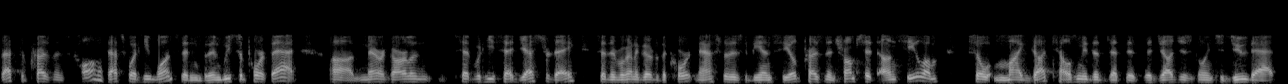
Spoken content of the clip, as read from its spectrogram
that's the president's call. If that's what he wants, and then we support that. Uh, Merrick Garland said what he said yesterday. Said that we're going to go to the court and ask for this to be unsealed. President Trump said unseal them. So my gut tells me that that the, the judge is going to do that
